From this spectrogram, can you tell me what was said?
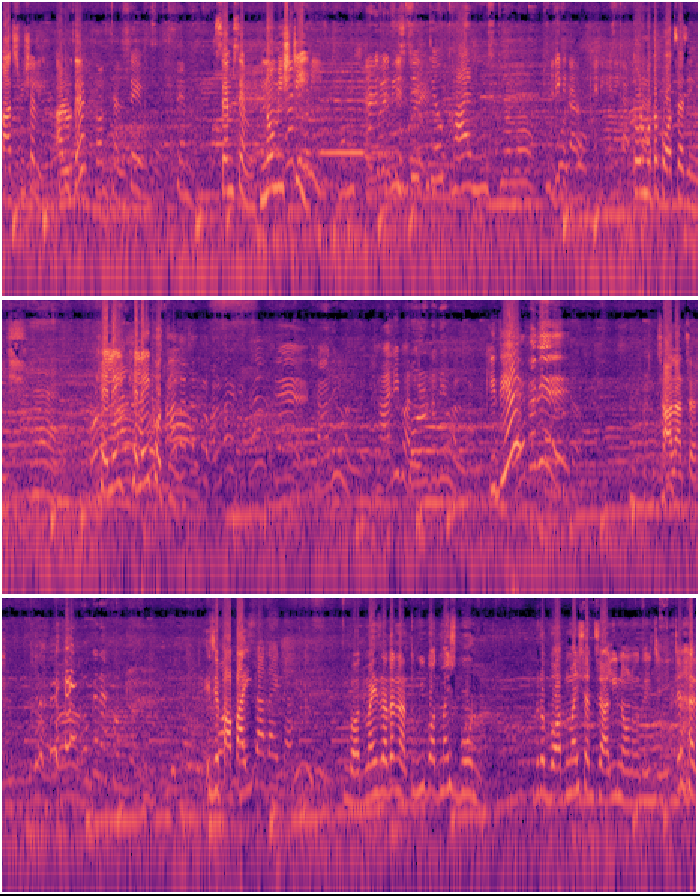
পাঁচ মিশালি। আর ওদের? Same same same same no মিষ্টি? তোর মতো পচা জিনিস। হ্যাঁ। খেলেই খেলেই ক্ষতি। ভালো কি দিয়ে। ঝাল আচার এই যে পাপাই। বদমাইশ দাদা না তুমি বদমাইশ বোন। দুটো বদমাইশ আর জালি ননদ এই যে এটা আর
